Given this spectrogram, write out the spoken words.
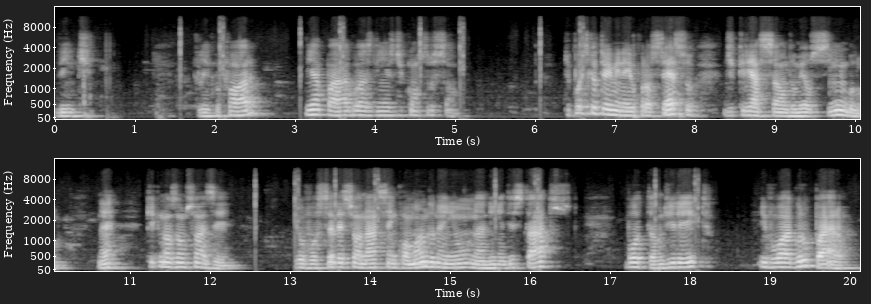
20. Clico fora e apago as linhas de construção. Depois que eu terminei o processo de criação do meu símbolo, né, o que, que nós vamos fazer? Eu vou selecionar sem comando nenhum na linha de status, botão direito e vou agrupar.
